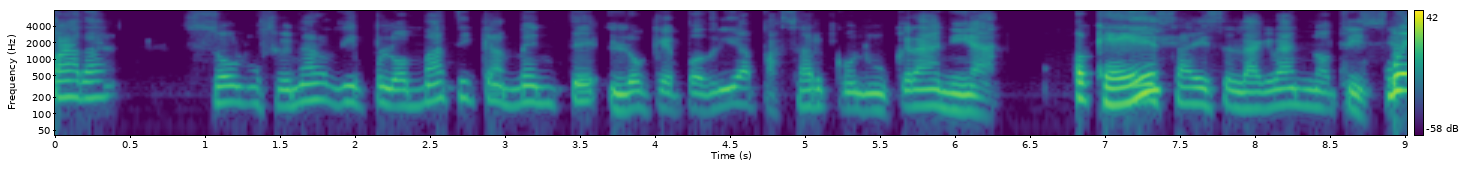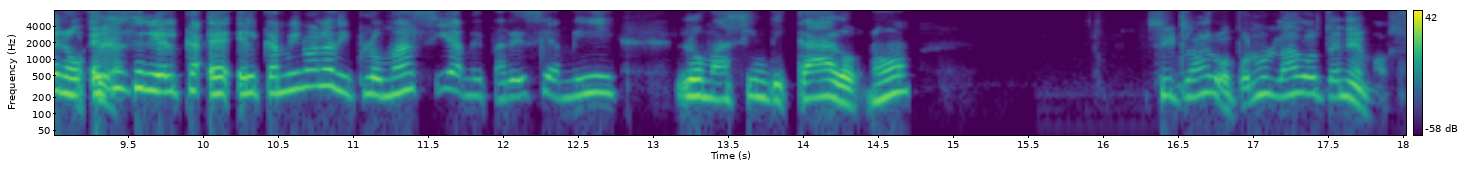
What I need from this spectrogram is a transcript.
para solucionar diplomáticamente lo que podría pasar con Ucrania. Ok. Esa es la gran noticia. Bueno, ese sería el, eh, el, camino a la diplomacia, me parece a mí lo más indicado, ¿no? Sí, claro. Por un lado tenemos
